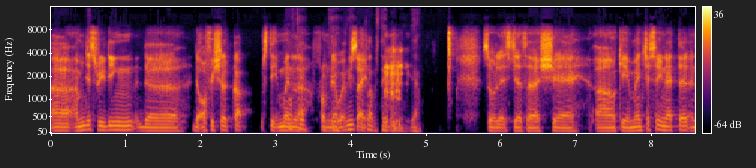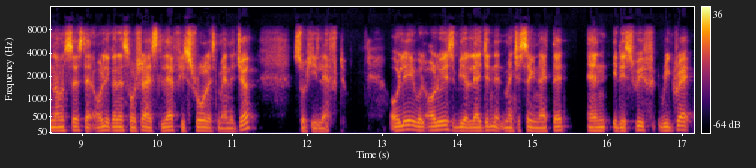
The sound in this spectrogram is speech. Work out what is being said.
uh, I'm just reading the the official club statement okay, lah from okay, their website. yeah. So let's just uh, share. Uh, okay, Manchester United announces that Ole Gunnar Solskjaer has left his role as manager, so he left. Ole will always be a legend at Manchester United, and it is with regret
